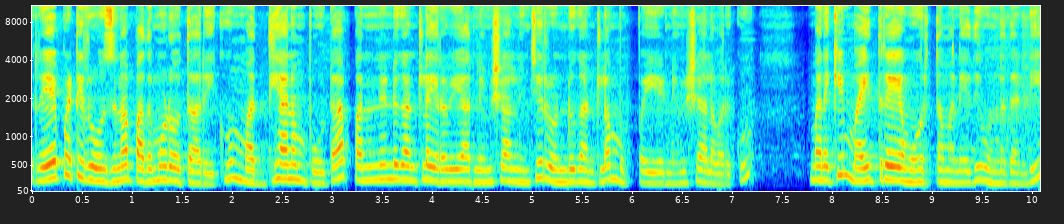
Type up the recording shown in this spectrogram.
రేపటి రోజున పదమూడవ తారీఖు మధ్యాహ్నం పూట పన్నెండు గంటల ఇరవై ఆరు నిమిషాల నుంచి రెండు గంటల ముప్పై ఏడు నిమిషాల వరకు మనకి మైత్రేయ ముహూర్తం అనేది ఉన్నదండి.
